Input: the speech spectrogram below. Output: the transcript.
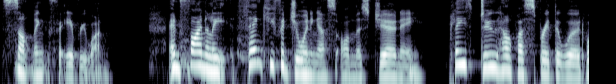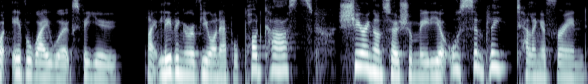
something for everyone. And finally, thank you for joining us on this journey. Please do help us spread the word whatever way works for you, like leaving a review on Apple Podcasts, sharing on social media, or simply telling a friend.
